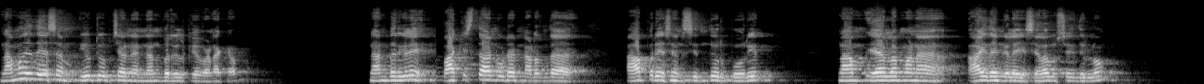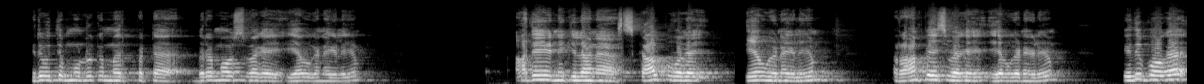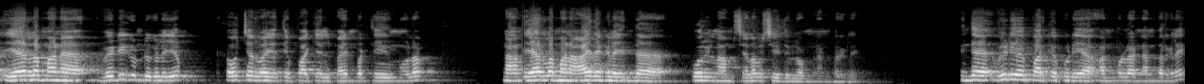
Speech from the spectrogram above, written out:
நமது தேசம் YouTube channel நண்பர்களுக்கு வணக்கம். நண்பர்களே பாகிஸ்தானுடன் நடந்த ஆபரேஷன் சிந்தூர் போரில் நாம் ஏராளமான ஆயுதங்களை செலவு செய்துள்ளோம். இருபத்தி மூன்றுக்கும் மேற்பட்ட பிரம்மோஸ் வகை ஏவுகணைகளையும் அதே எண்ணிக்கையிலான ஸ்கால்ப் வகை ஏவுகணைகளையும் ராம்பேஜ் வகை ஏவுகணைகளையும் இதுபோக ஏராளமான வெடிகுண்டுகளையும் கவுச்சர் வகை துப்பாக்கியில் பயன்படுத்தியதன் மூலம் நாம் ஏராளமான ஆயுதங்களை இந்த போரில் நாம் செலவு செய்துள்ளோம் நண்பர்களே. இந்த வீடியோவை பார்க்கக்கூடிய அன்புள்ள நண்பர்களே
